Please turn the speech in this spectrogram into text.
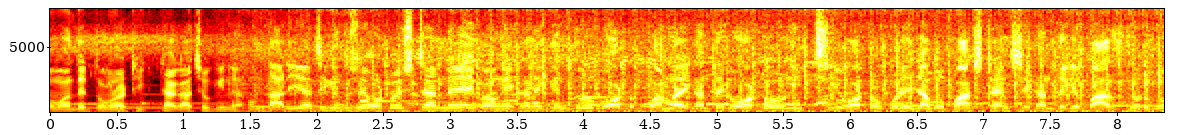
তোমাদের তোমরা ঠিকঠাক আছো কি না দাঁড়িয়ে আছি কিন্তু সেই অটো স্ট্যান্ডে এবং এখানে কিন্তু আমরা এখান থেকে অটো নিচ্ছি। অটো করে যাব বাস স্ট্যান্ড সেখান থেকে বাস ধরবো।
